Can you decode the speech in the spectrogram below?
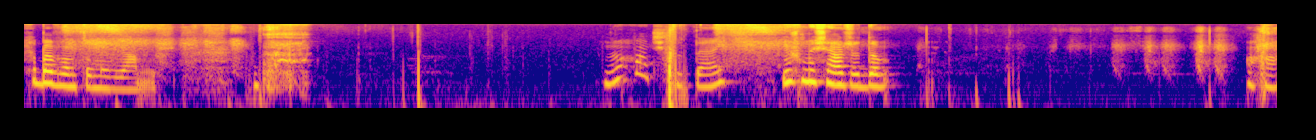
chyba wam to mówiłam już. No chodź tutaj. Już myślałam, że do... Aha.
